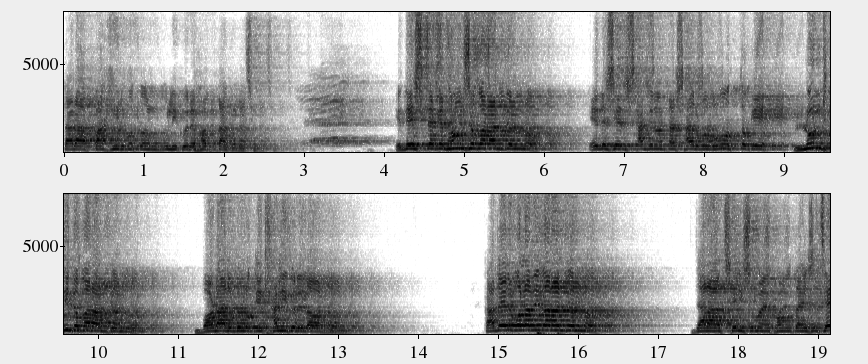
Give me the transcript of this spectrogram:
তারা পাখির মতন গুলি করে হত্যা করেছিল। এ দেশটাকে ধ্বংস করার জন্য এদেশের স্বাধীনতা সার্বভৌমত্বকে লুণ্ঠিত করার জন্য বর্ডার গুলোকে খালি করে দেওয়ার জন্য, কাদের গোলামি করার জন্য, যারা সেই সময় ক্ষমতা এসেছে,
